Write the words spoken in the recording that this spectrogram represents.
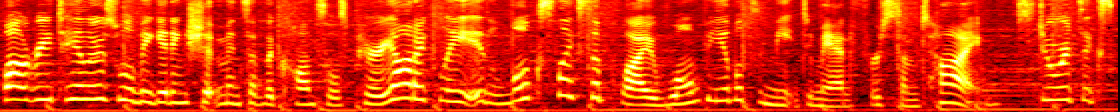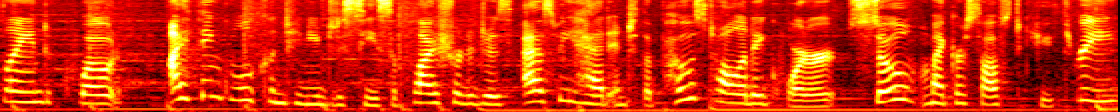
While retailers will be getting shipments of the consoles periodically, it looks like supply won't be able to meet demand for some time. Stuart's explained, quote, I think we'll continue to see supply shortages as we head into the post holiday quarter, so Microsoft's Q3,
